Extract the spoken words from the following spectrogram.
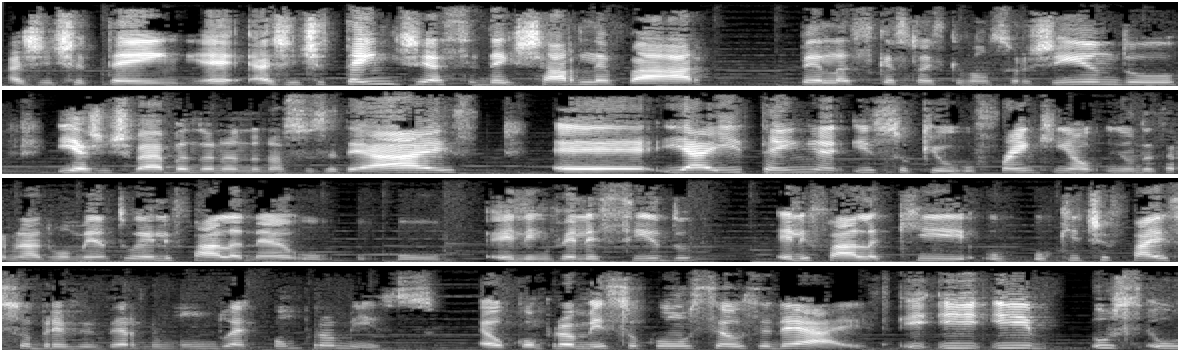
a gente tem, é, a gente tende a se deixar levar pelas questões que vão surgindo e a gente vai abandonando nossos ideais. É, e aí tem isso que o Frank, em um determinado momento, ele fala, né? O, o, ele envelhecido, ele fala que o, o que te faz sobreviver no mundo é compromisso. É o compromisso com os seus ideais. E, e, e o, o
